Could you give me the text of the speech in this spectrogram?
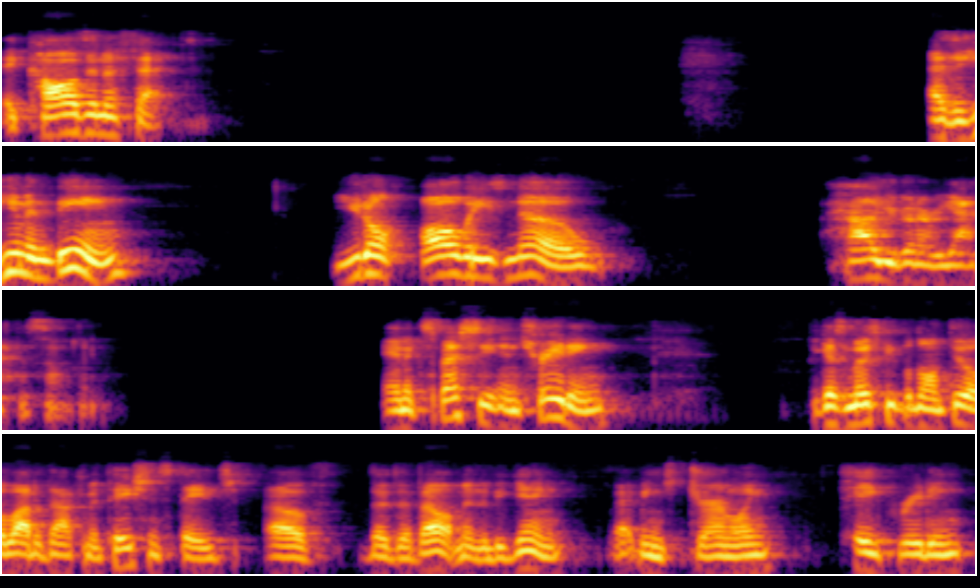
a cause and effect. As a human being, you don't always know how you're going to react to something. And especially in trading, because most people don't do a lot of documentation stage of the development in the beginning. That means journaling, tape reading,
